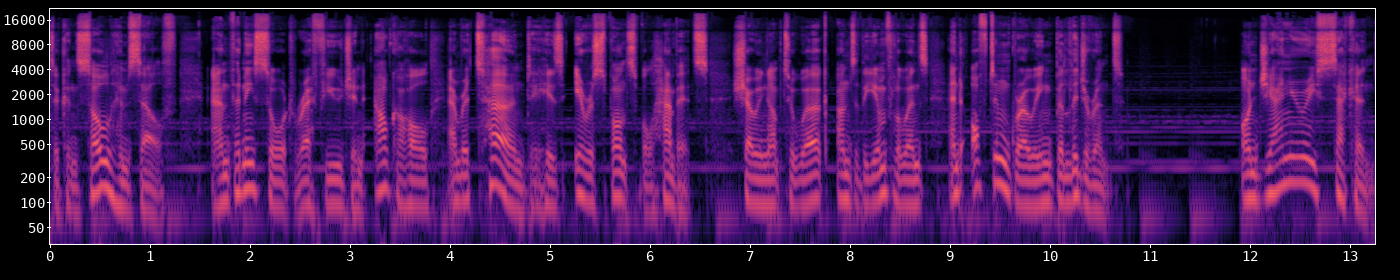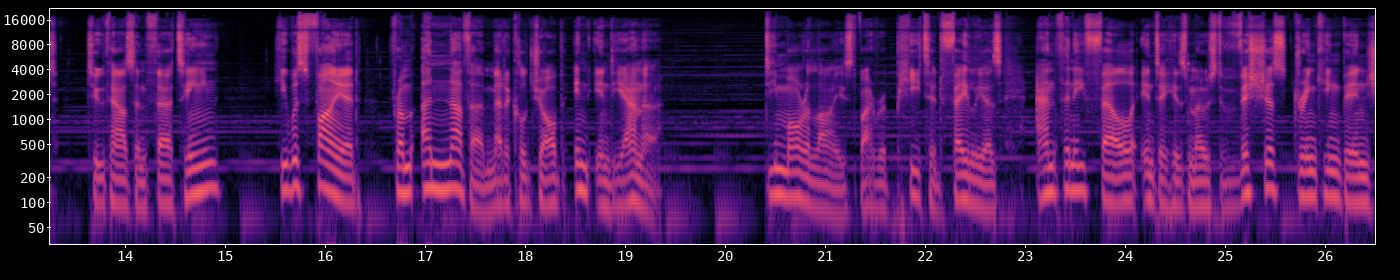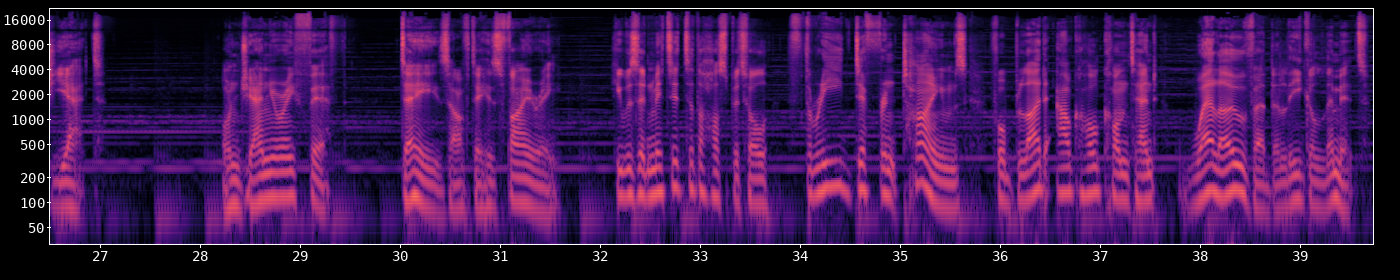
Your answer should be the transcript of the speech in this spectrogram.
To console himself, Anthony sought refuge in alcohol and returned to his irresponsible habits, showing up to work under the influence and often growing belligerent. On January 2nd, 2013, he was fired from another medical job in Indiana. Demoralized by repeated failures, Anthony fell into his most vicious drinking binge yet. On January 5th, days after his firing, he was admitted to the hospital three different times for blood alcohol content well over the legal limit.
